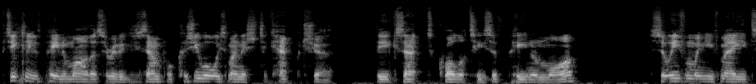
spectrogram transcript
particularly with Pinot Noir, that's a really good example because you always manage to capture the exact qualities of Pinot Noir. So even when you've made,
